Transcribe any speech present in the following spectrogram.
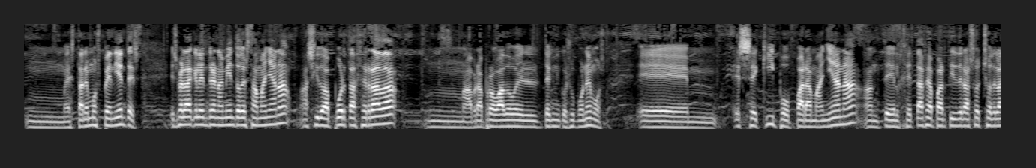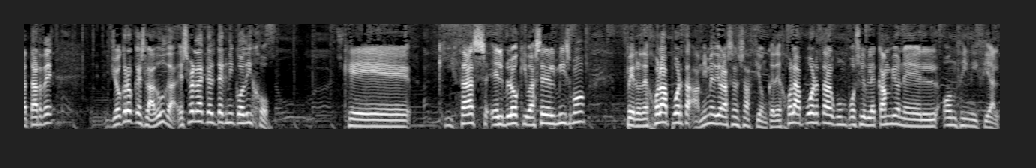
mmm, estaremos pendientes. Es verdad que el entrenamiento de esta mañana ha sido a puerta cerrada mmm, habrá probado el técnico, suponemos, eh, ese equipo para mañana ante el Getafe a partir de las 8 de la tarde. Yo creo que es la duda. Es verdad que el técnico dijo que quizás el bloque iba a ser el mismo, pero dejó la puerta, a mí me dio la sensación que dejó la puerta algún posible cambio en el 11 inicial.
